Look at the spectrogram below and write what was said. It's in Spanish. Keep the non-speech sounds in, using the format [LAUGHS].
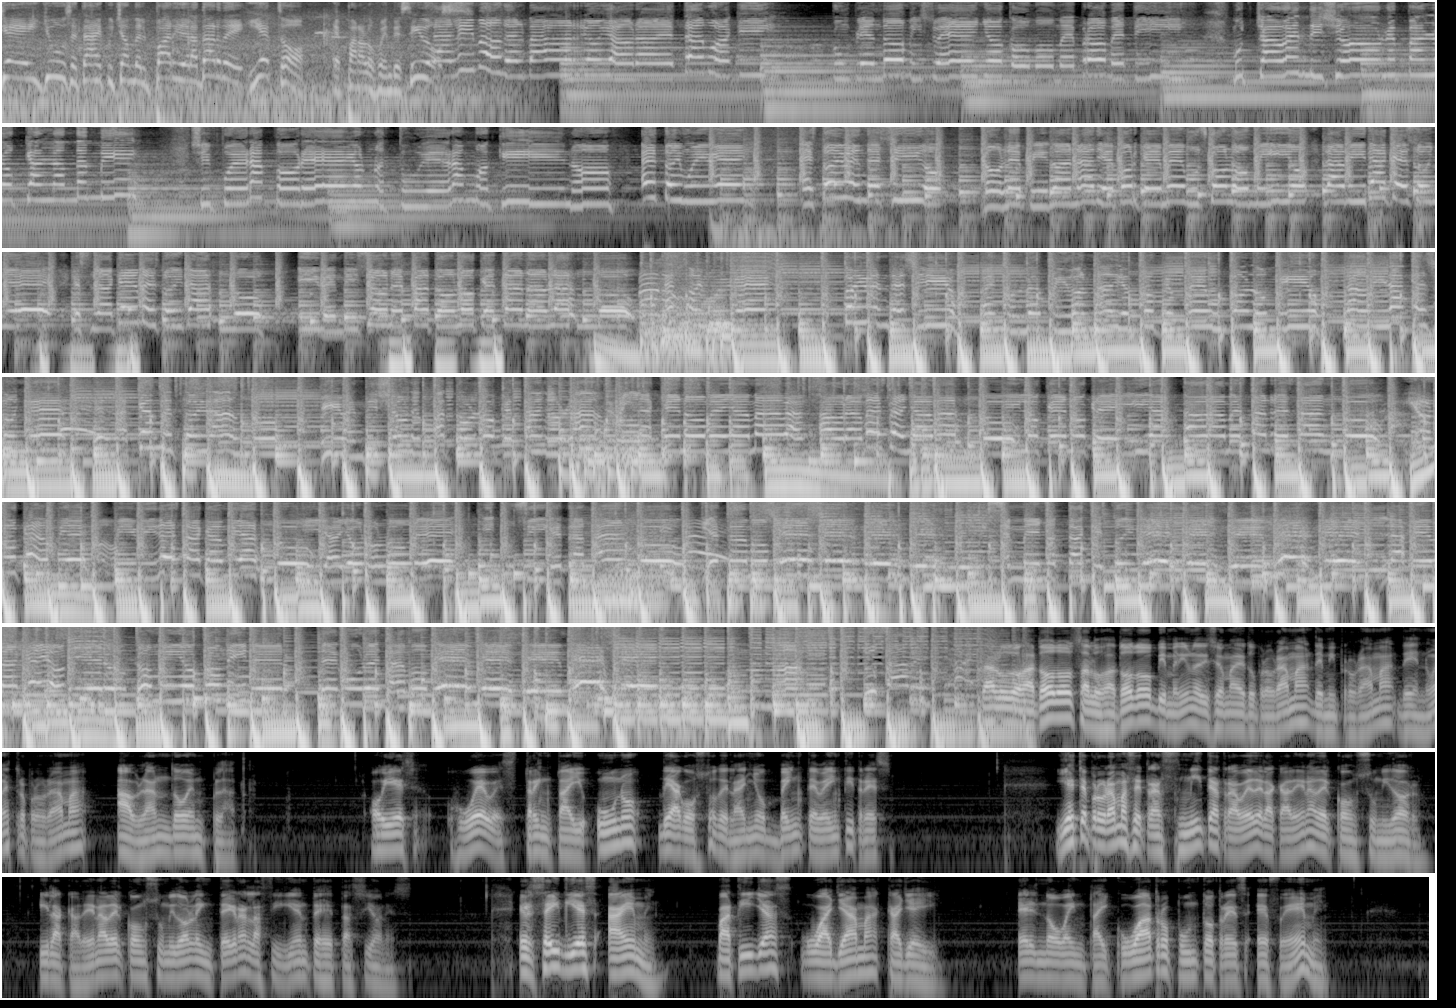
DJ Yus. Estás escuchando el party de la tarde y esto es para los bendecidos. Salimos del barrio y ahora estamos aquí, cumpliendo mi sueño como me prometí. Muchas bendiciones para los que hablan de mí. Si fuera por ellos no estuviéramos aquí, no. Estoy muy bien, estoy bendecido. No le pido a nadie porque me busco lo mío. La vida que de tu programa, de mi programa, de nuestro programa Hablando en Plata. Hoy es jueves 31 de agosto del año 2023. Y este programa se transmite a través de la cadena del consumidor. Y la cadena del consumidor la integran las siguientes estaciones. El 610 AM, Patillas, Guayama, Calley el 94.3 FM.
